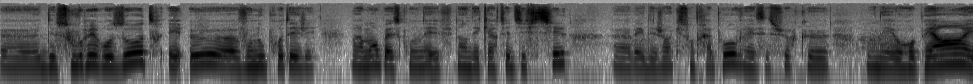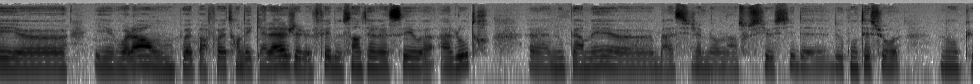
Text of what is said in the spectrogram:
de s'ouvrir aux autres et eux vont nous protéger. Vraiment parce qu'on est dans des quartiers difficiles. Euh, avec des gens qui sont très pauvres et c'est sûr qu'on est européen et, euh, voilà, on peut parfois être en décalage et le fait de s'intéresser à l'autre euh, nous permet, bah, si jamais on a un souci aussi, de, compter sur eux. Donc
